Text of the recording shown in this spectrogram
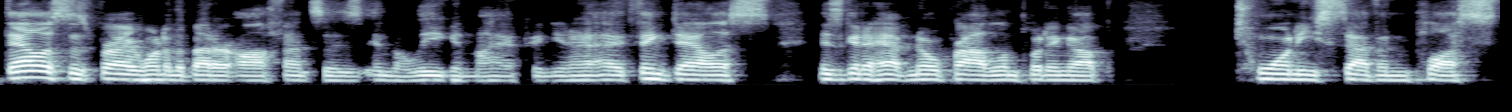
Dallas is probably one of the better offenses in the league, in my opinion. I, I think Dallas is going to have no problem putting up 27 plus,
